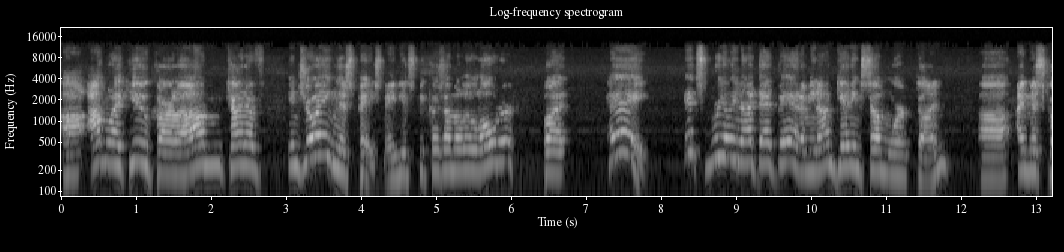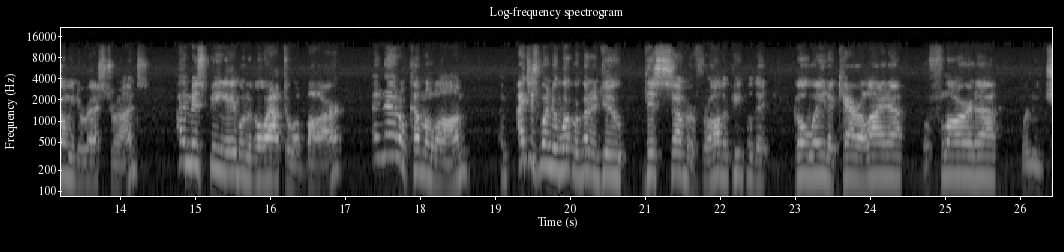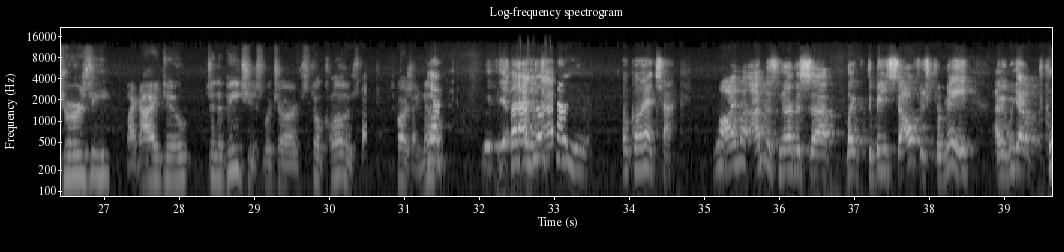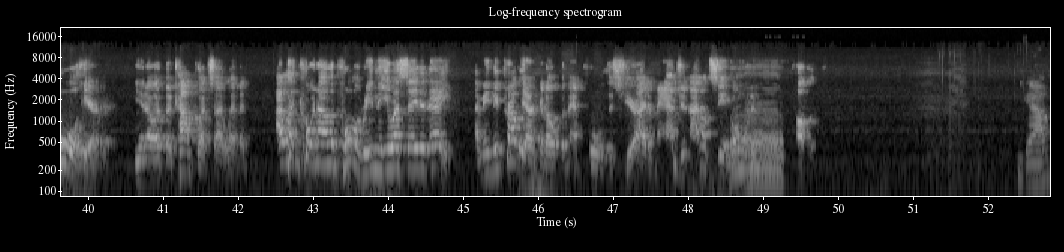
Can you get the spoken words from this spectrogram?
uh, I'm like you, Carla. I'm kind of enjoying this pace. Maybe it's because I'm a little older, but hey, it's really not that bad. I mean, I'm getting some work done. Uh, I miss going to restaurants. I miss being able to go out to a bar, and that'll come along. Um, I just wonder what we're going to do this summer for all the people that go away to Carolina or Florida or New Jersey, like I do, to the beaches, which are still closed, as far as I know. Yep. But I will tell you. Oh, go ahead, Chuck. No, I'm, I'm just nervous, uh, like to be selfish for me. I mean, we got a pool here, you know, at the complex I live in. I like going down in the pool, reading the USA Today. I mean, they probably aren't going to open that pool this year, I'd imagine. I don't see them opening it to the public. Yeah.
